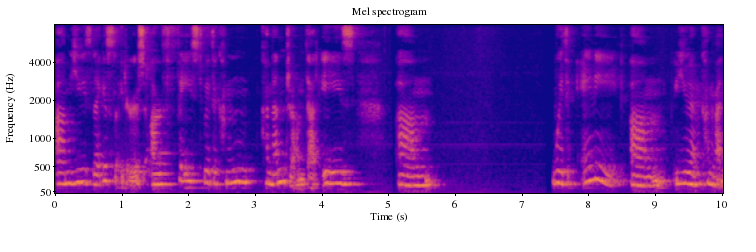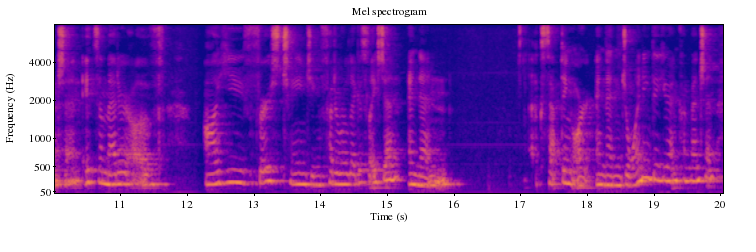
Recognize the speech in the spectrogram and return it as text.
um, U.S. legislators are faced with a con- conundrum that is. Um, with any um, UN convention, it's a matter of are you first changing federal legislation and then accepting or and then joining the UN convention?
